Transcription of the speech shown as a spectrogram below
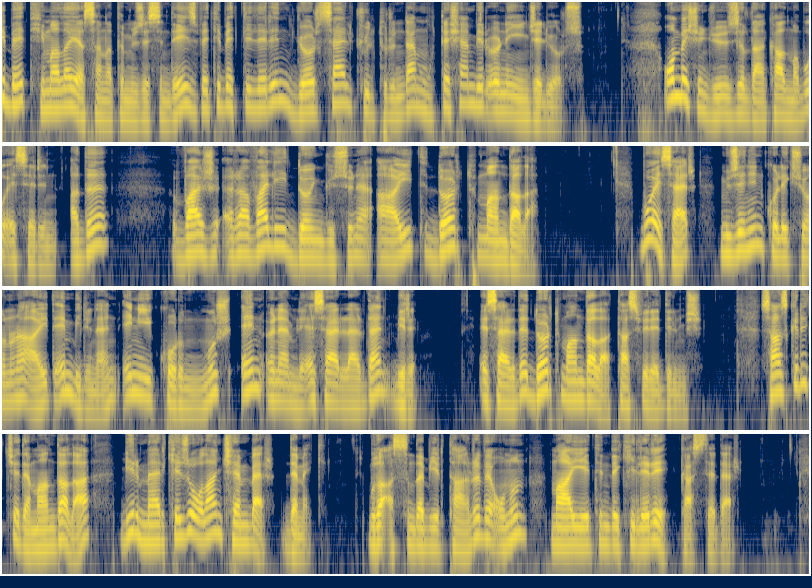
Tibet Himalaya Sanatı Müzesi'ndeyiz ve Tibetlilerin görsel kültüründen muhteşem bir örneği inceliyoruz. 15. yüzyıldan kalma bu eserin adı Vajravali döngüsüne ait dört mandala. Bu eser, müzenin koleksiyonuna ait en bilinen, en iyi korunmuş, en önemli eserlerden biri. Eserde dört mandala tasvir edilmiş. Sanskritçe'de mandala, bir merkezi olan çember demek. Bu da aslında bir tanrı ve onun mahiyetindekileri kasteder.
